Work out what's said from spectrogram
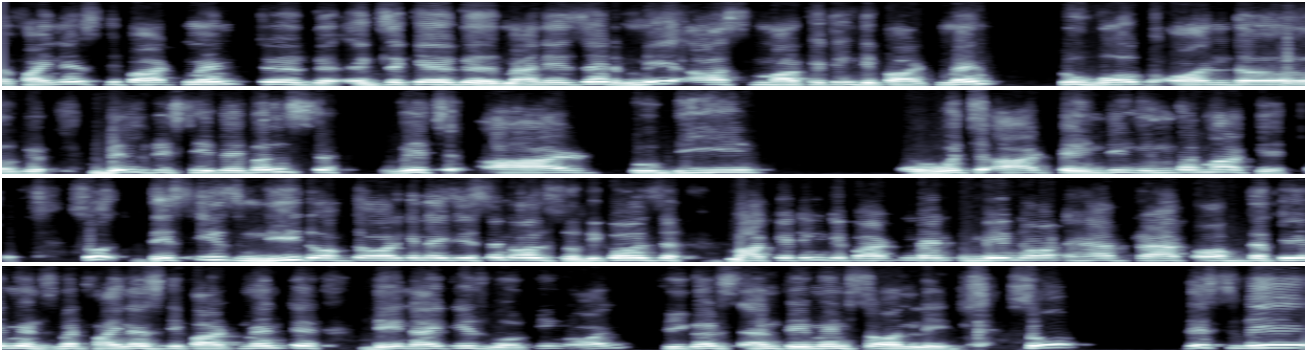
the finance department executive manager may ask marketing department to work on the bill receivables which are to be which are pending in the market. So this is need of the organization also because marketing department may not have track of the payments but finance department day night is working on figures and payments only. So this way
